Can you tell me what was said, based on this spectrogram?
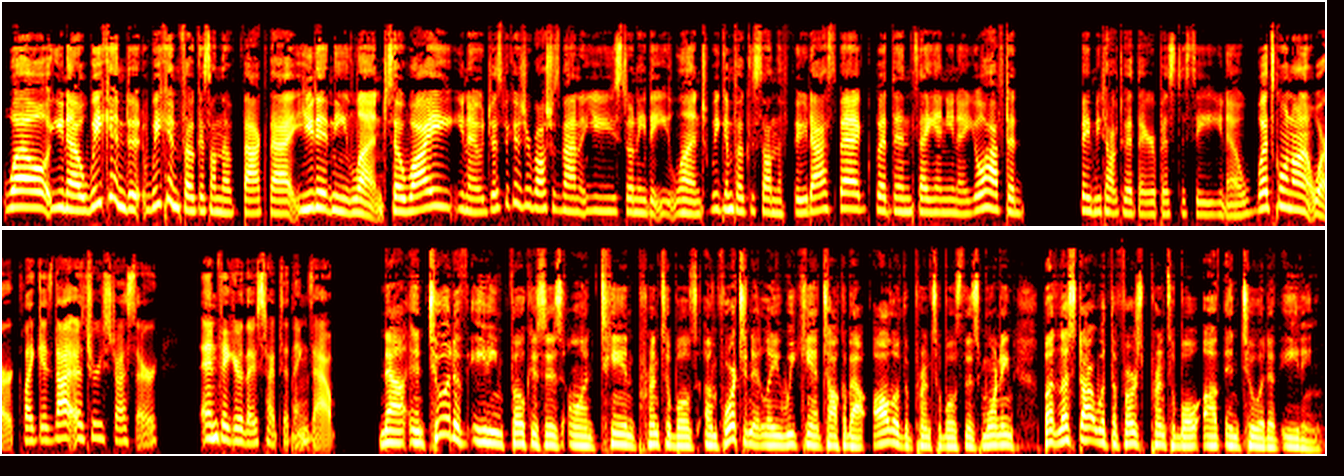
Well, you know, we can do, we can focus on the fact that you didn't eat lunch. So why, you know, just because your boss was mad at you, you still need to eat lunch. We can focus on the food aspect, but then saying, you know, you'll have to maybe talk to a therapist to see, you know, what's going on at work. Like, is that a true stressor? And figure those types of things out. Now, intuitive eating focuses on 10 principles. Unfortunately, we can't talk about all of the principles this morning, but let's start with the first principle of intuitive eating.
